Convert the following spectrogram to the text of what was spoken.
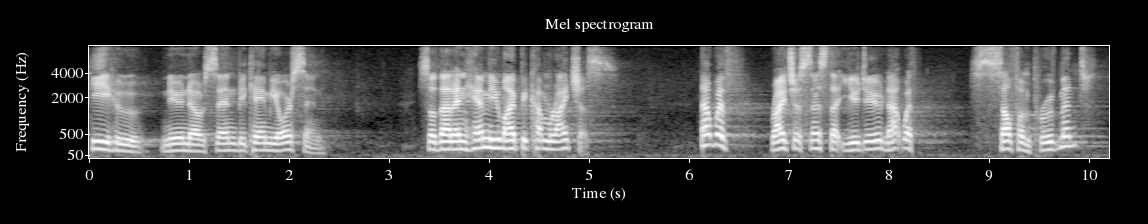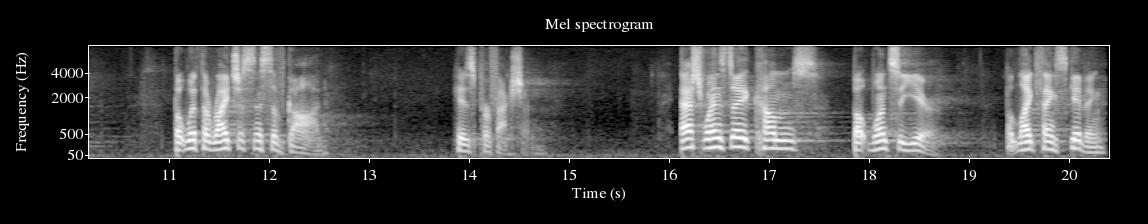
he who knew no sin became your sin, so that in him you might become righteous. Not with righteousness that you do, not with self improvement, but with the righteousness of God, his perfection. Ash Wednesday comes but once a year, but like Thanksgiving,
